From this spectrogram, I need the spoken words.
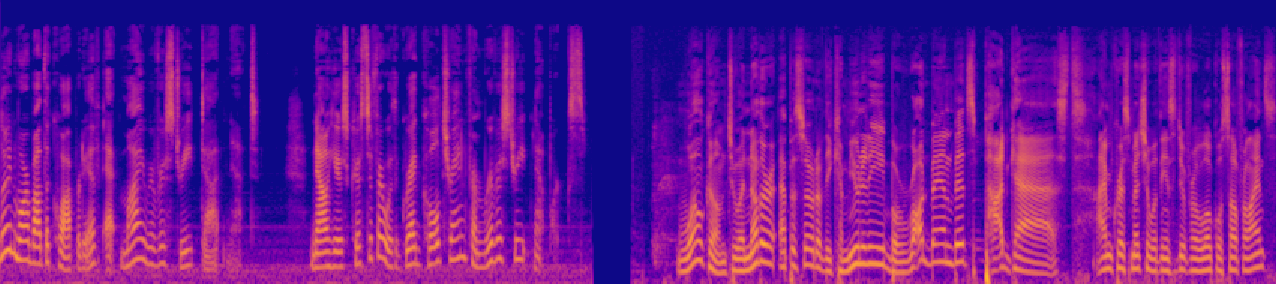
Learn more about the cooperative at myriverstreet.net. Now here's Christopher with Greg Coltrane from River Street Networks. Welcome to another episode of the Community Broadband Bits podcast. I'm Chris Mitchell with the Institute for Local Self Reliance,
